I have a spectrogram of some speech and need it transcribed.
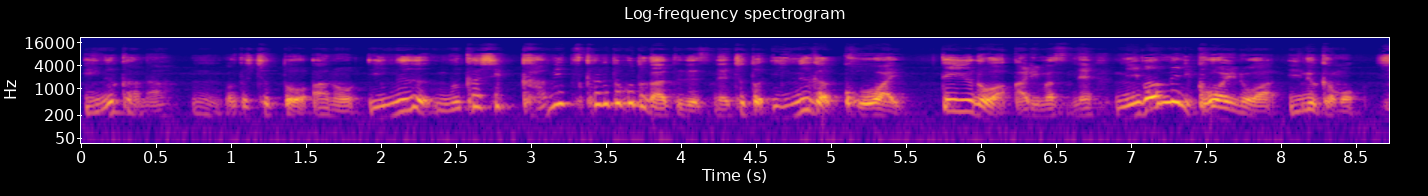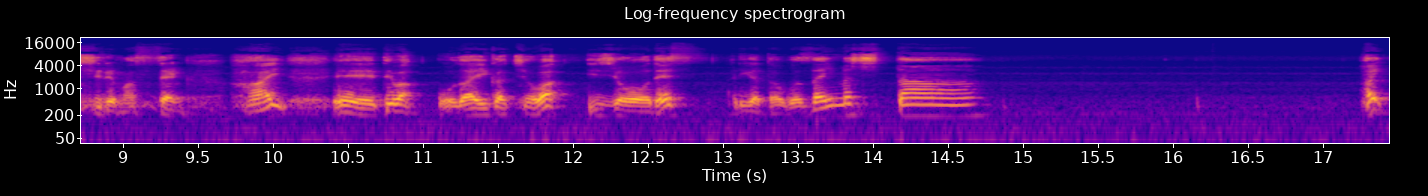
犬かな？うん。私ちょっと、あの、犬、昔噛みつかれたことがあってですね、ちょっと犬が怖いっていうのはありますね。2番目に怖いのは犬かもしれません。はい。えー、では、お題ガチャは以上です。ありがとうございました。はい。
